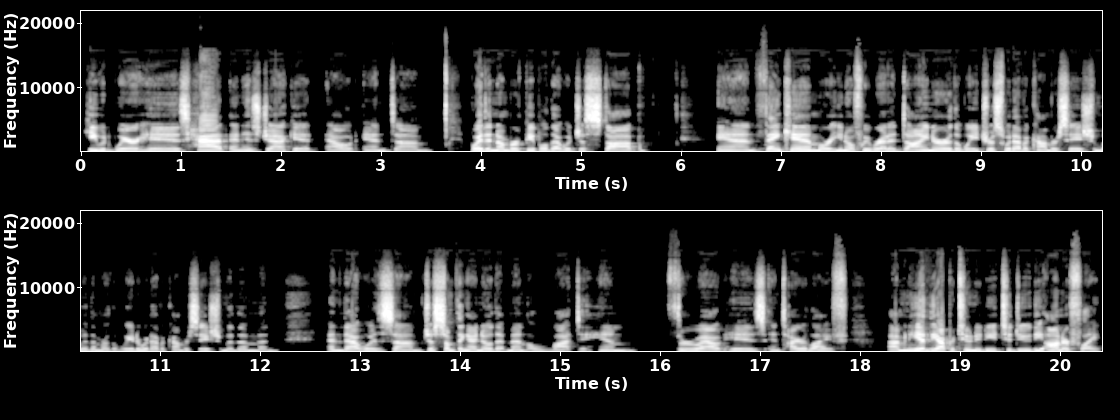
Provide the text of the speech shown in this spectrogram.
He would wear his hat and his jacket out, and um, boy, the number of people that would just stop and thank him or you know if we were at a diner the waitress would have a conversation with him or the waiter would have a conversation with him and and that was um, just something I know that meant a lot to him throughout his entire life. Um, and he had the opportunity to do the honor flight,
